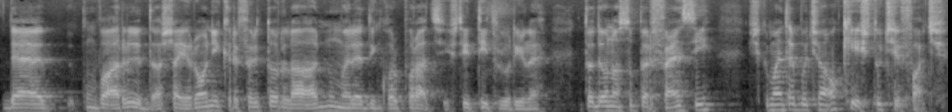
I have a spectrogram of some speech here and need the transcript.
De cumva râd, așa ironic, referitor la numele din corporații, știi, titlurile. Totdeauna super fancy și când mai întrebă ceva, ok, și tu ce faci?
